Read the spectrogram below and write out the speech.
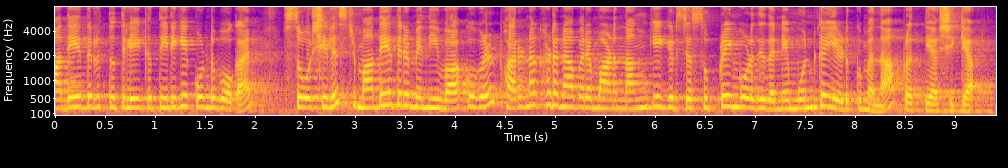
മതേതരത്വത്തിലേക്ക് തിരികെ കൊണ്ടുപോകാൻ സോഷ്യലിസ്റ്റ് മതേതരം എന്നീ വാക്കുകൾ ഭരണഘടനാപരമാണെന്ന് അംഗീകരിച്ച സുപ്രീം കോടതി തന്നെ മുൻകൈയെടുക്കുമെന്ന് പ്രത്യാശിക്കാം.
